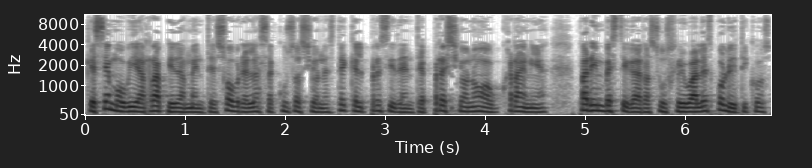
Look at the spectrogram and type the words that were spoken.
que se movía rápidamente sobre las acusaciones de que el presidente presionó a Ucrania para investigar a sus rivales políticos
